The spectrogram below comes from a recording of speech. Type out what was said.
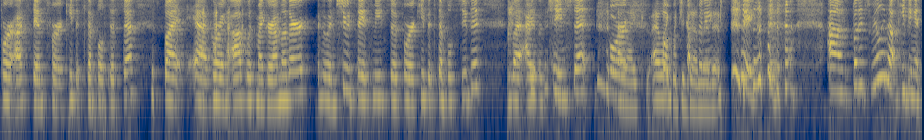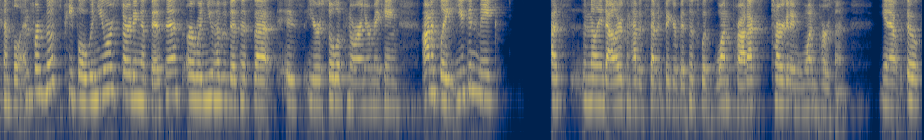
for us stands for Keep It Simple Sister. But uh, growing up with my grandmother, who and she would say it to me, stood for Keep It Simple Stupid but I've changed it for. I like, I like what you've company. done with it. Thanks. um, but it's really about keeping it simple. And for most people, when you are starting a business or when you have a business that is you're a solopreneur and you're making, honestly, you can make a, a million dollars and have a seven figure business with one product targeting one person. You know, so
